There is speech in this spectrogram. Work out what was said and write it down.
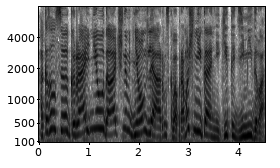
оказался крайне удачным днем для русского промышленника Никиты Демидова.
